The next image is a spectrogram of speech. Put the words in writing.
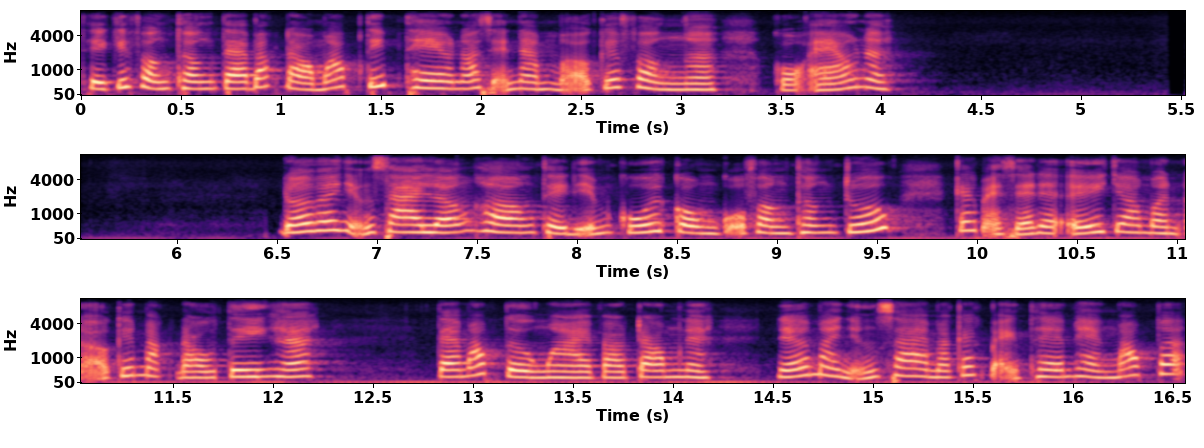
Thì cái phần thân ta bắt đầu móc tiếp theo, nó sẽ nằm ở cái phần ờ, cổ áo nè. Đối với những size lớn hơn thì điểm cuối cùng của phần thân trước, các bạn sẽ để ý cho mình ở cái mặt đầu tiên ha. Ta móc từ ngoài vào trong nè. Nếu mà những size mà các bạn thêm hàng móc á,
